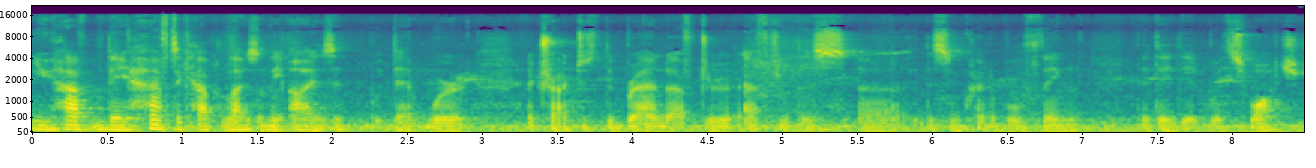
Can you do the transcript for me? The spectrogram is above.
you have they have to capitalize on the eyes that, that were attracted to the brand after after this uh, this incredible thing that they did with Swatch.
